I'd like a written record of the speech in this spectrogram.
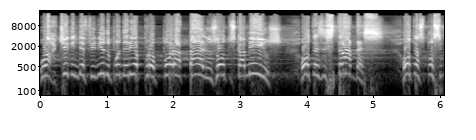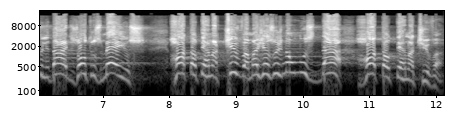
O artigo indefinido poderia propor atalhos, outros caminhos, outras estradas, outras possibilidades, outros meios, rota alternativa, mas Jesus não nos dá rota alternativa.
